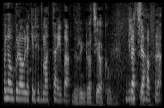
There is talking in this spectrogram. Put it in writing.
u nawgurawlek il-ħidma tajba. Ringrazzjakom. Grazzi ħafna.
